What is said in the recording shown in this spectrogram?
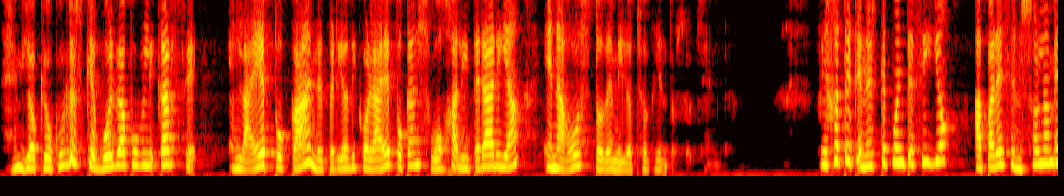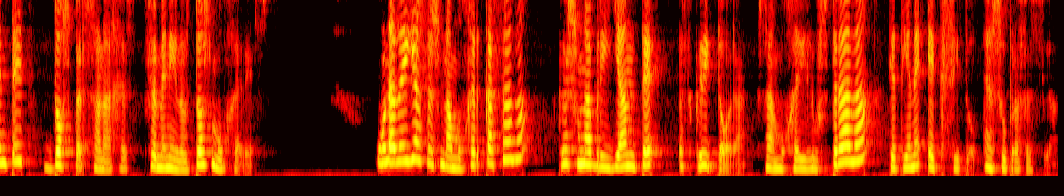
Lo que ocurre es que vuelve a publicarse en la época, en el periódico La Época, en su hoja literaria, en agosto de 1880. Fíjate que en este cuentecillo aparecen solamente dos personajes femeninos, dos mujeres. Una de ellas es una mujer casada, que es una brillante escritora, es una mujer ilustrada que tiene éxito en su profesión.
